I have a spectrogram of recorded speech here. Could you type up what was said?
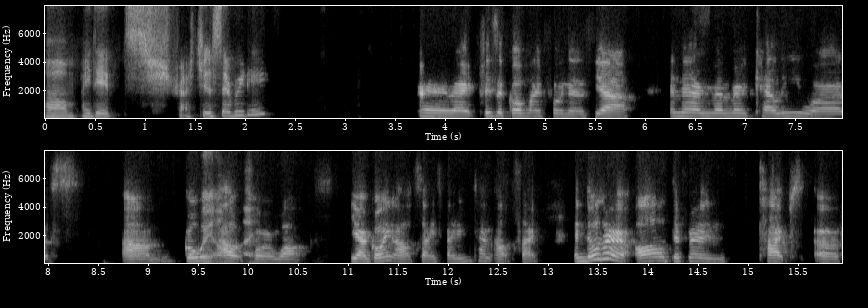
Um, I did stretches every day. Uh, right, physical mindfulness, yeah. And then I remember Kelly was um going Going out outside. for walks. Yeah, going outside, spending time outside. And those are all different types of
